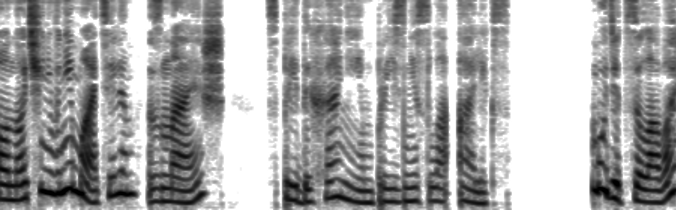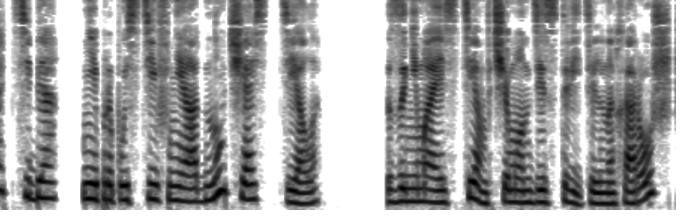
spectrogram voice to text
«Он очень внимателен, знаешь», — с придыханием произнесла Алекс. «Будет целовать тебя, не пропустив ни одну часть тела. Занимаясь тем, в чем он действительно хорош,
